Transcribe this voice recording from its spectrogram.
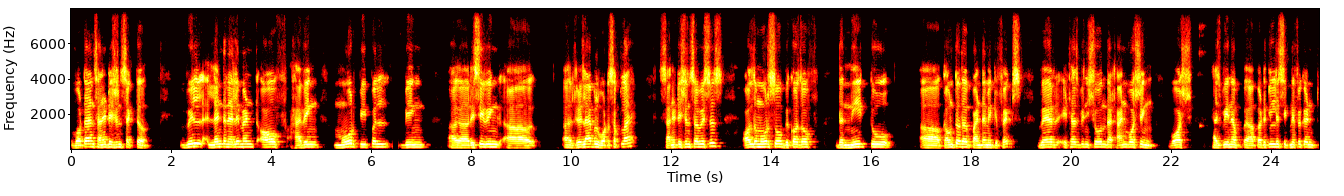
water and sanitation sector will lend an element of having more people being uh, receiving uh, reliable water supply, sanitation services, all the more so because of the need to uh, counter the pandemic effects, where it has been shown that hand washing wash has been a, a particularly significant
